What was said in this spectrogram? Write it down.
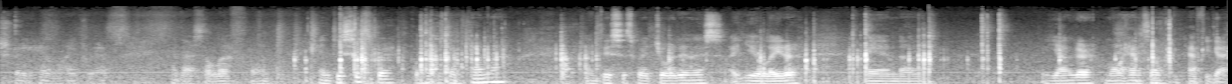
straight hairline for him. And that's the left one. And this is where, go ahead and get a camera. And this is where Jordan is a year later. And uh, younger, more handsome, happy guy.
